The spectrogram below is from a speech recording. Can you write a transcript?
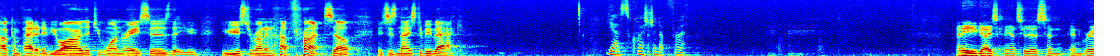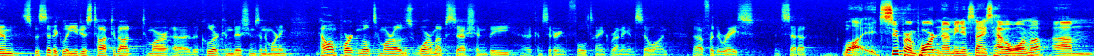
how competitive you are, that you won races, that you, you're used to running up front. So it's just nice to be back. Yes, question up front. Any of you guys can answer this, and, and Graham, specifically, you just talked about tomorrow, uh, the cooler conditions in the morning. How important will tomorrow's warm-up session be, uh, considering full tank running and so on, uh, for the race and setup? Well, it's super important. I mean, it's nice to have a warm-up. Um,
